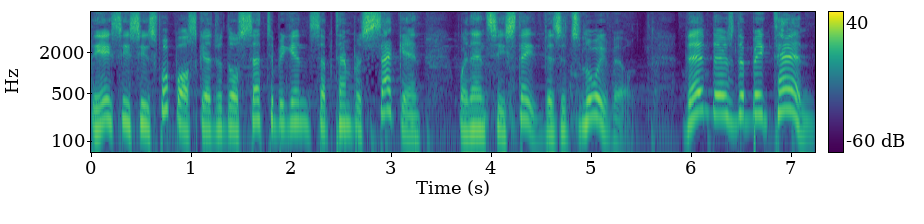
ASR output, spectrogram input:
The ACC's football schedule, though, set to begin September 2nd when NC State visits Louisville. Then there's the Big Ten.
